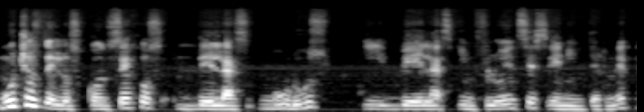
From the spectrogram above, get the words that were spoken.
muchos de los consejos de las gurús y de las influencias en Internet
